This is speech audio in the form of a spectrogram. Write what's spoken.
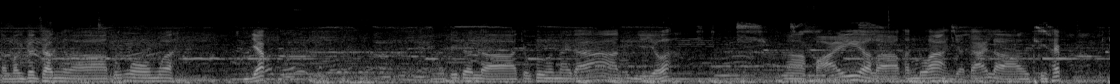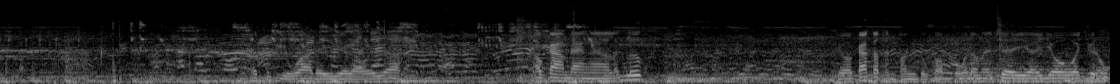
Thành phần trên sân là thủ môn uh, giáp. Phía trên là châu thương hôm nay đá trung vị giữa. À, phải là thanh đô ha và trái là cương thép vừa qua thì đội áo à, cam đang à, lấn lướt cho các thành phần tụ cột của Đông FC à, vô chưa đủ.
